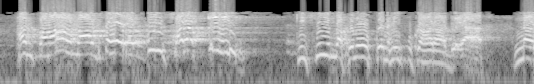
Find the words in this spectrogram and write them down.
ہم پناہ مانگتے ہیں رب الفرق کی۔ کسی مخلوق کو نہیں پکارا گیا۔ نہ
